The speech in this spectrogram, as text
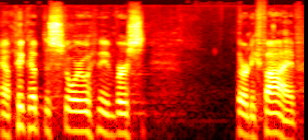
Now, pick up the story with me in verse 35.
